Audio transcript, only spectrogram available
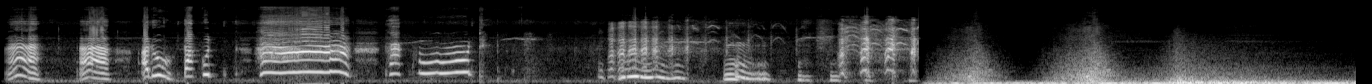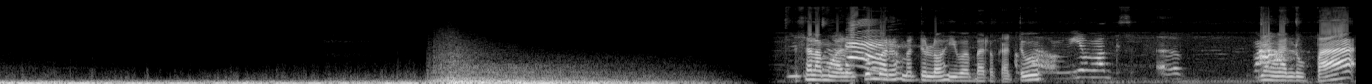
Ah, ah, aduh, takut. Ah, takut. Assalamualaikum warahmatullahi wabarakatuh. Mag eh, Jangan lupa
